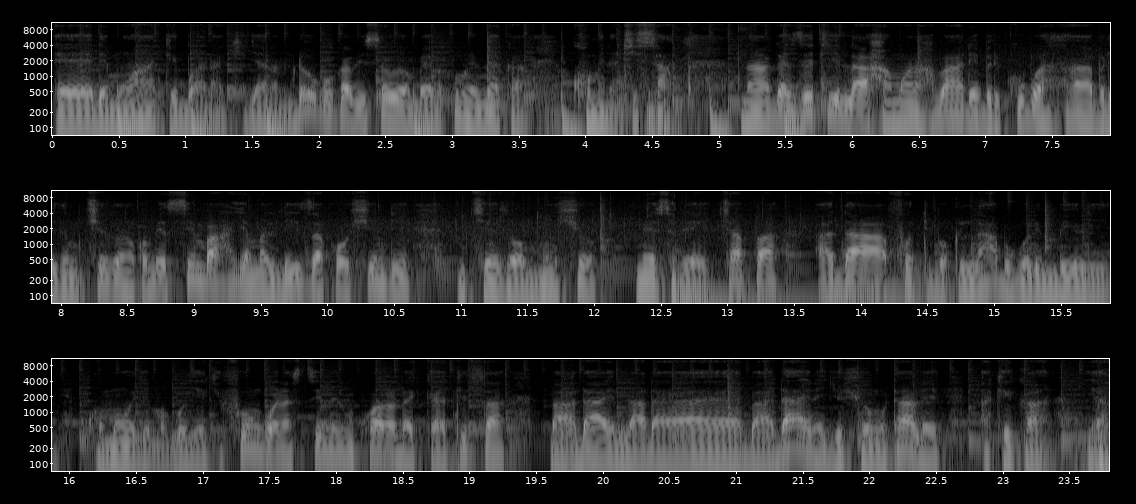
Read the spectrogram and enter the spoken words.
e, demo wake bwana, kijana mdogo kabisa huyo ambaye ana umri wa miaka kumi na tisa. Na gazeti la Mwanahabari, habari kubwa, habari za mchezo, anakuambia Simba yamaliza kwa ushindi mchezo wa mwisho. Misri yaichapa Ada Football Club goli mbili kwa moja, magoli yakifungwa na Steven Mkwala dakika ya tisa. Baadaye baadaye ni Joshua Mutale dakika ya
